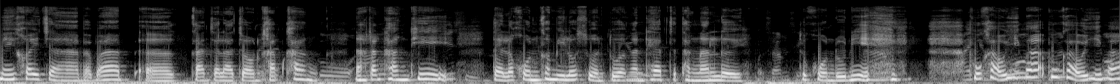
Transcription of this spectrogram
ไม่ค่อยจะแบบว่าการจราจรคับข้างนะทั้งทั้งที่แต่ละคนก็มีรถส่วนตัวกันแทบจะทั้งนั้นเลย ทุกคนดูนี่ภูเขาหิมะภูเขาหิมะ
